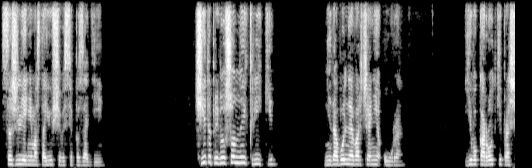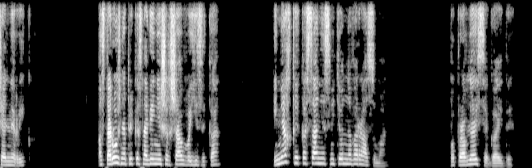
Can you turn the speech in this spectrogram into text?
сожалением остающегося позади, чьи-то приглушенные крики, недовольное ворчание Ура, его короткий прощальный рык, осторожное прикосновение шершавого языка и мягкое касание сметенного разума. Поправляйся, Гайды.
